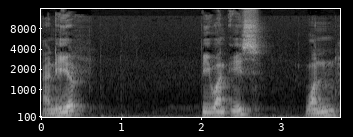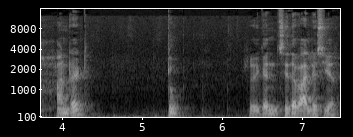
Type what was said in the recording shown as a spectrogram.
and here P1 is 102 so you can see the values here.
